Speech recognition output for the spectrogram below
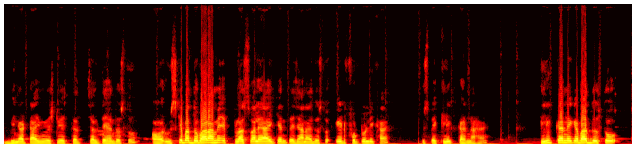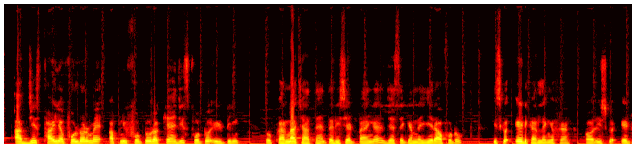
बिना टाइम वेस्ट चलते हैं दोस्तों। और उसके बाद दोबारा हमें प्लस वाले आइकन पे जाना है दोस्तों। एड फ़ोटो लिखा है, उस पर क्लिक करना है। क्लिक करने के बाद दोस्तों, आप जिस फ़ाइल या फोल्डर में अपनी फ़ोटो रखे हैं, जिस फ़ोटो एडिटिंग तो करना चाहते हैं तो रिसेट पाएँगे जैसे कि हमने ये रहा फ़ोटो इसको ऐड कर लेंगे फ्रेंड और इसको ऐड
